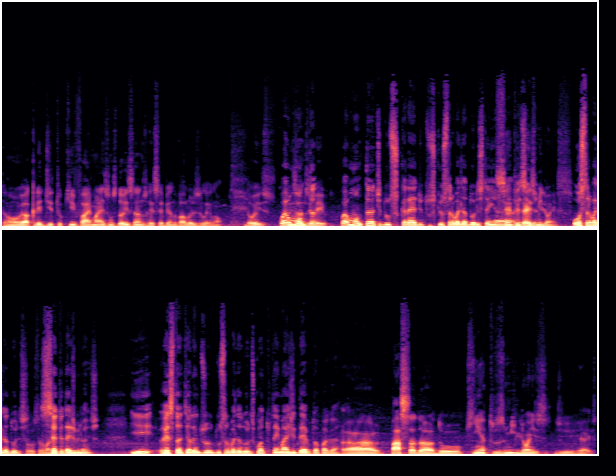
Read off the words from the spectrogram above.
Então eu acredito que vai mais uns dois anos recebendo valores de leilão. Dois, qual dois é o anos e meio. Qual é o montante dos créditos que os trabalhadores têm a 110 receber? milhões. Os trabalhadores. Os trabalhadores. 110 milhões. E restante, além dos, dos, trabalhadores, quanto tem mais de débito a pagar? Ah, passa da, do 500 milhões de reais.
